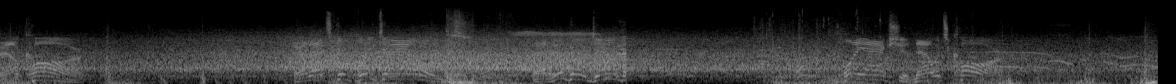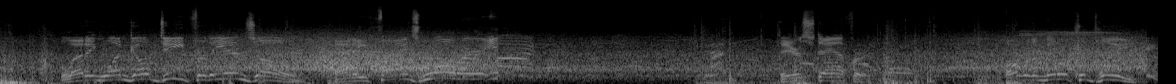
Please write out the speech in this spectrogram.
Now Carr. And that's complete to Adams. And he'll go down. Play action. Now it's Carr. Letting one go deep for the end zone. And he finds Waller. Here's Stafford. Over the middle, complete.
